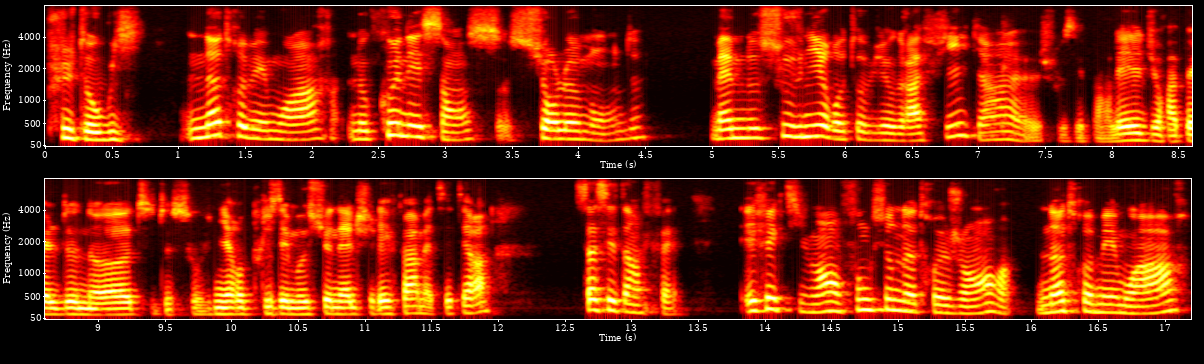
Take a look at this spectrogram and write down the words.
plutôt oui. Notre mémoire, nos connaissances sur le monde, même nos souvenirs autobiographiques, hein, je vous ai parlé du rappel de notes, de souvenirs plus émotionnels chez les femmes, etc. Ça, c'est un fait. Effectivement, en fonction de notre genre, notre mémoire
